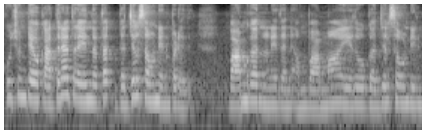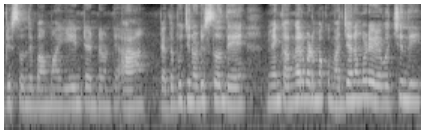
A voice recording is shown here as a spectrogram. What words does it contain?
కూర్చుంటే ఒక అర్ధరాత్రి అయిన తర్వాత గజ్జల సౌండ్ వినపడేది. బామ్మగారు అనేదాన్ని అమ్మ బామ్మ ఏదో గజ్జల సౌండ్ వినిపిస్తుంది బామ్మ ఏంటి అంటే ఆ పెద్ద బుజ్జి నడుస్తుంది నువ్వేం కంగారు పడమాకు మధ్యాహ్నం కూడా వచ్చింది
